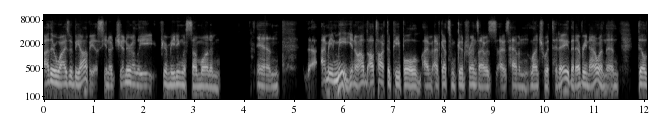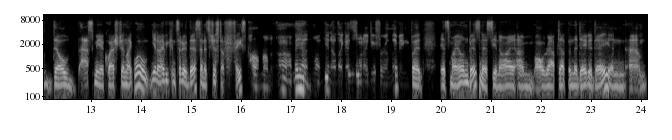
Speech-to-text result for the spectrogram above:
otherwise would be obvious you know generally if you're meeting with someone and and I mean, me, you know, I'll, I'll talk to people. I've, I've got some good friends I was I was having lunch with today that every now and then they'll they'll ask me a question like, well, you know, have you considered this? And it's just a facepalm moment. Oh man, well, you know, like this is what I do for a living, but it's my own business. You know, I, I'm all wrapped up in the day to day, and um,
